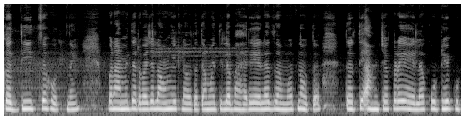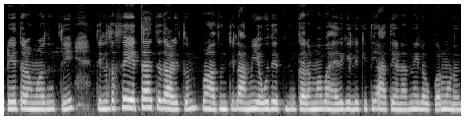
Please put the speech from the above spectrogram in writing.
कधीच होत नाही. पण आम्ही दरवाजा लावून घेतला होता. त्यामुळे तिला बाहेर यायला जमत नव्हतं. तर ती आमच्याकडे यायला कुठे कुठे तळमळत होती. तिला तसं येतं त्या जाळीतून पण अजून तिला आम्ही येऊ देत नाही. कारण मग बाहेर गेली की ती आत येणार नाही लवकर म्हणून.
